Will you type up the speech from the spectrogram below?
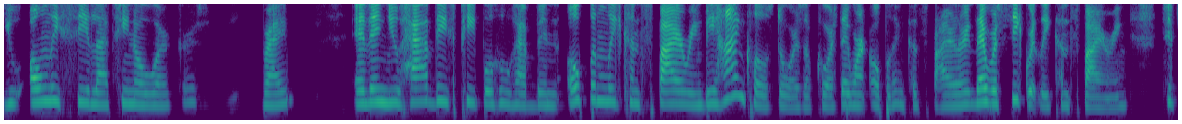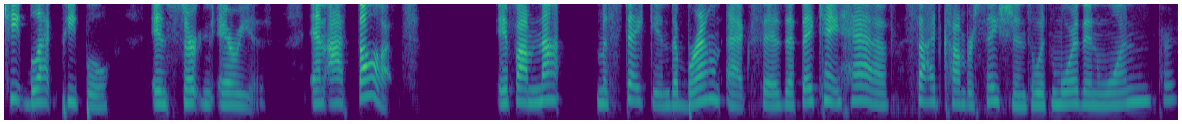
you only see Latino workers, right? And then you have these people who have been openly conspiring behind closed doors, of course. They weren't openly conspiring, they were secretly conspiring to keep Black people in certain areas. And I thought, if I'm not mistaken, the Brown Act says that they can't have side conversations with more than one person.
